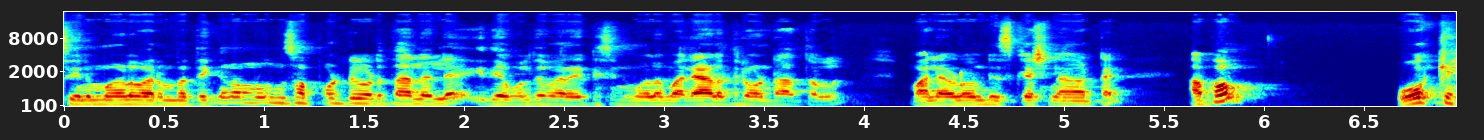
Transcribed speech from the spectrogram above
സിനിമകൾ വരുമ്പോഴത്തേക്ക് നമ്മളൊന്ന് സപ്പോർട്ട് കൊടുത്താലല്ലേ ഇതേപോലത്തെ വെറൈറ്റി സിനിമകൾ മലയാളത്തിലും ഉണ്ടാകത്തുള്ളൂ മലയാളവും ഡിസ്കഷൻ ആകട്ടെ. അപ്പം ഓക്കെ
